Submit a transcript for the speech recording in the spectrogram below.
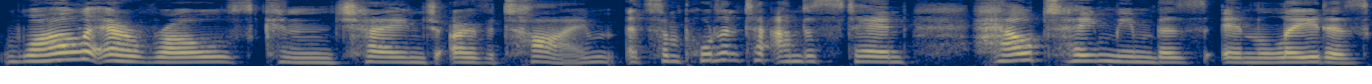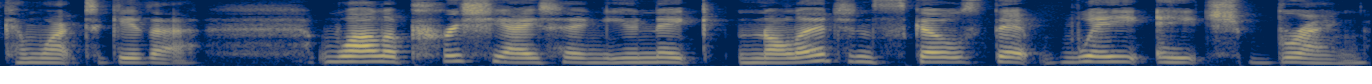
While our roles can change over time, it's important to understand how team members and leaders can work together while appreciating unique knowledge and skills that we each bring.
